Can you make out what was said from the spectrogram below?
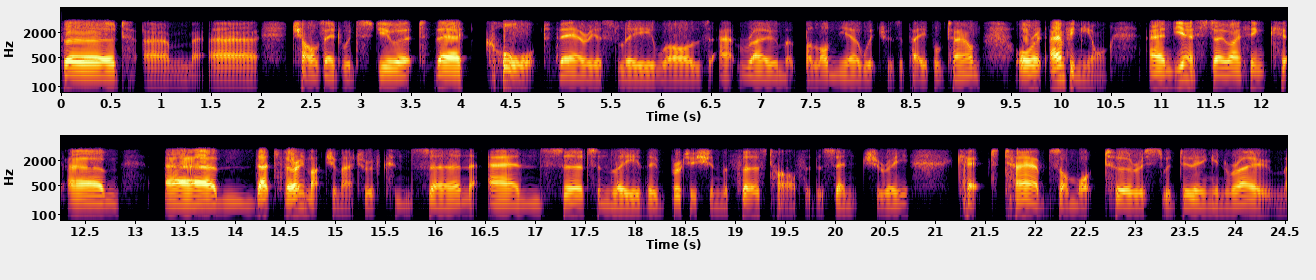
Third, um, uh, Charles Edward Stuart. Their court variously was at Rome, at Bologna, which was a papal town, or at Avignon. And yes, so I think um, um, that's very much a matter of concern, and certainly the British in the first half of the century kept tabs on what tourists were doing in Rome,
